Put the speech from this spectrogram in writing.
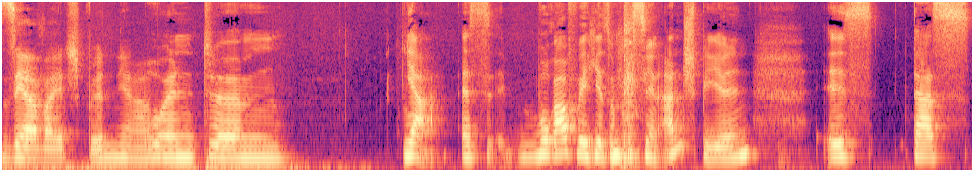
sehr weit spinnen, ja. Und ähm, ja, es, worauf wir hier so ein bisschen anspielen, ist, dass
